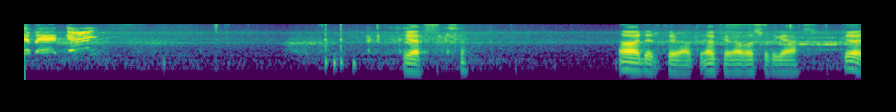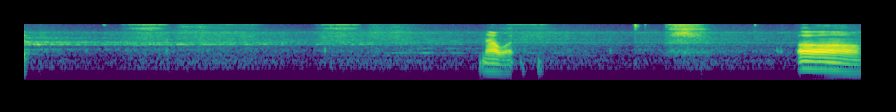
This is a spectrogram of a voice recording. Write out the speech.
the bad guy? Yes. oh, I did clear out the. Okay, that was for the gas. Good. Now what? Oh.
